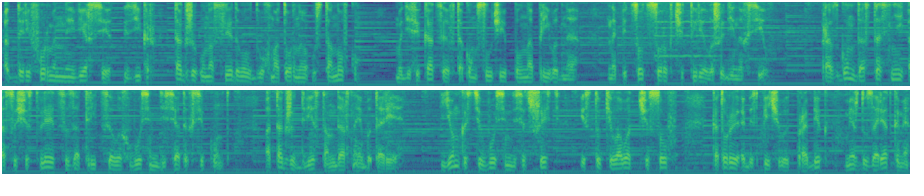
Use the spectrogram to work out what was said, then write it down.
От дореформенной версии Zikr также унаследовал двухмоторную установку, модификация в таком случае полноприводная, на 544 лошадиных сил. Разгон до 100 с ней осуществляется за 3,8 секунд – а также две стандартные батареи емкостью 86 и 100 киловатт-часов, которые обеспечивают пробег между зарядками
